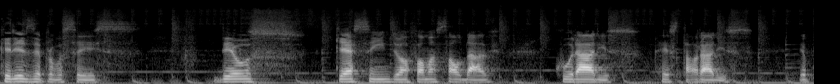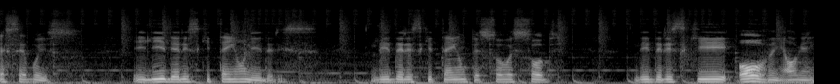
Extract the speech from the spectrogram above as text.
queria dizer para vocês, Deus quer sim, de uma forma saudável, curar isso, restaurar isso. Eu percebo isso. E líderes que tenham líderes, líderes que tenham pessoas sobre líderes que ouvem alguém,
